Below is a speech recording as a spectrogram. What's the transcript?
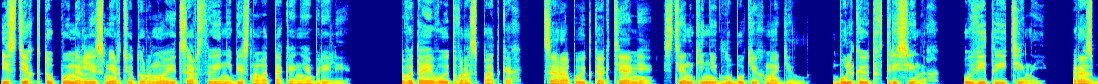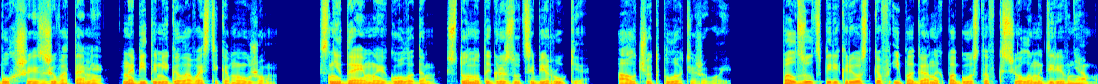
Из тех, кто померли смертью дурной и царствия небесного так и не обрели. Вытаивают в распадках, царапают когтями стенки неглубоких могил, булькают в трясинах, увитые тиной, разбухшие с животами, набитыми головастиком и ужом. Снедаемые голодом, стонут и грызут себе руки, алчут плоти живой ползут с перекрестков и поганых погостов к селам и деревням.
